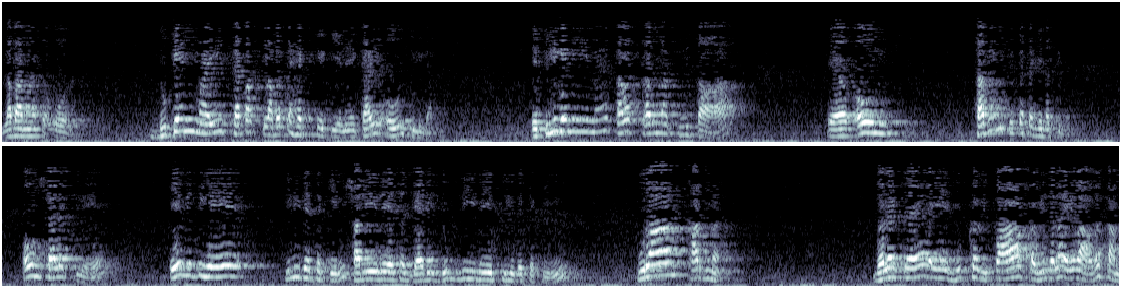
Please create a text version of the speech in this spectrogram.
ලබන්නට ඕන දුකෙන්මයි සැපක් ලබත හැක්කේ කියන එකයි ඔවුන් පිළිගන්නේ. ඒ පිළිගැනීම තවත් කරුණක් නිසා ඔවුන් සදින් පිටටගෙන තිබෙනවා. ඔවුන් සැලකුවේ ඒ විදිහේ පිළිවෙතකින් ශරීරයට දැඩි දුක් දීමේ පිළිවෙතකින් පුරාණ කර්ම වලට ඒ දුක් විපාක විඳලා ඒවා අවසන්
